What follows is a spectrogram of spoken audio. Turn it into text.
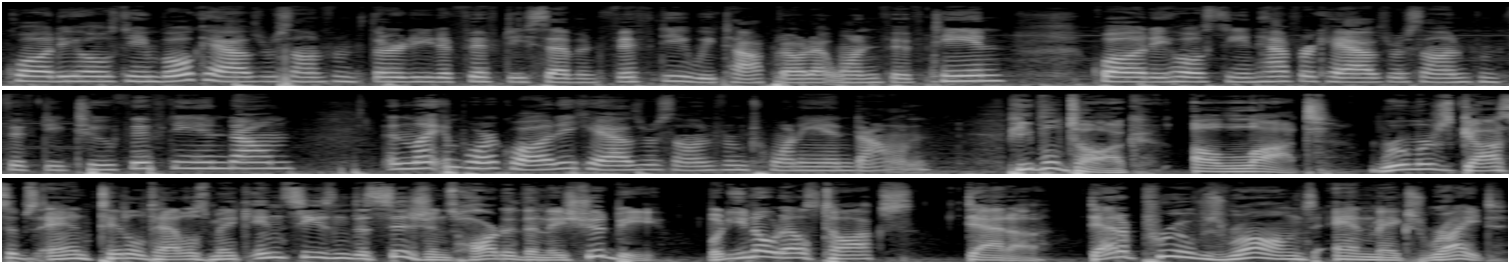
Quality Holstein bull calves were selling from 30 to 57.50. We topped out at 115. Quality Holstein heifer calves were selling from 52.50 and down, and light and poor quality calves were selling from 20 and down. People talk a lot. Rumors, gossips, and tittle tattles make in season decisions harder than they should be. But you know what else talks? Data. Data proves wrongs and makes right.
